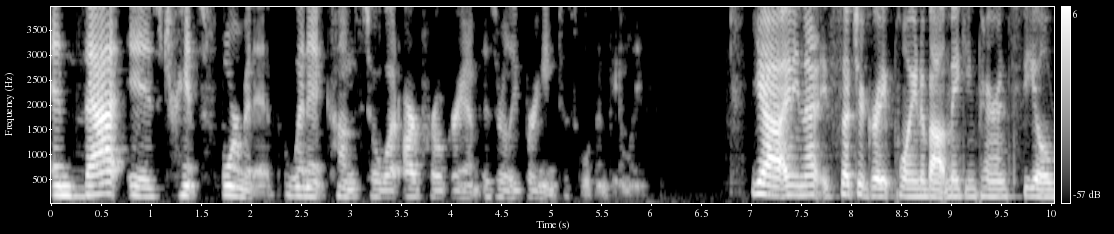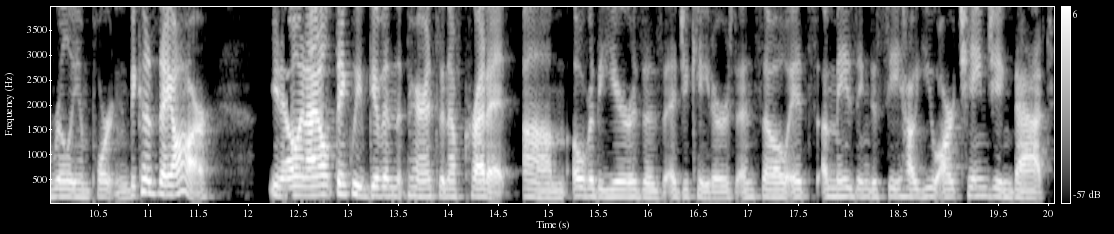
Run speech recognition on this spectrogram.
And that is transformative when it comes to what our program is really bringing to schools and families. Yeah, I mean, that is such a great point about making parents feel really important because they are. you know and i don't think we've given the parents enough credit um, over the years as educators and so it's amazing to see how you are changing that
